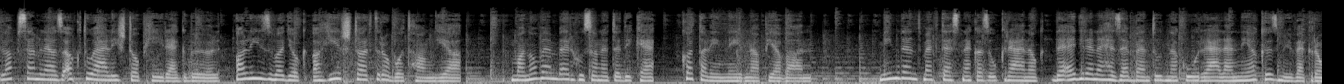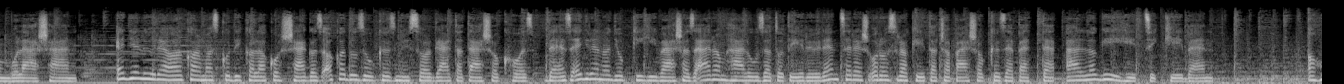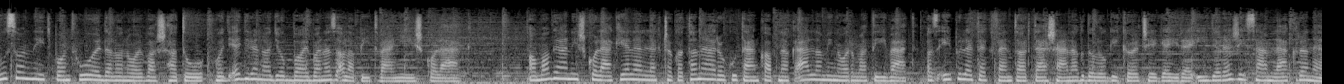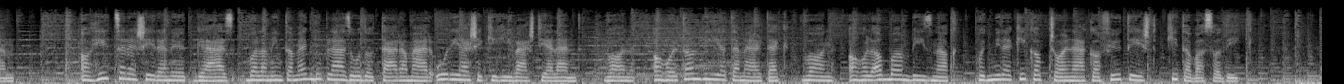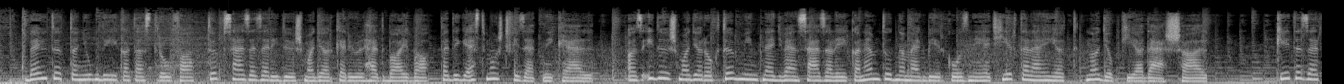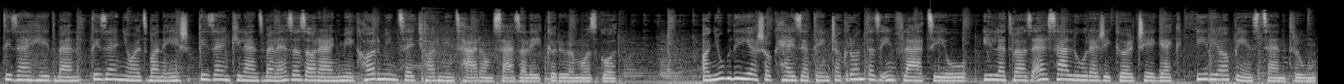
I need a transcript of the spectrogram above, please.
Lapszemle az aktuális top hírekből. Alíz vagyok, a hírstart robot hangja. Ma november 25-e, Katalin névnapja van. Mindent megtesznek az ukránok, de egyre nehezebben tudnak úrrá lenni a közművek rombolásán. Egyelőre alkalmazkodik a lakosság az akadozó közműszolgáltatásokhoz, de ez egyre nagyobb kihívás az áramhálózatot érő rendszeres orosz rakétacsapások közepette, áll a G7 cikkében. A 24.hu oldalon olvasható, hogy egyre nagyobb bajban az alapítványi iskolák. A magániskolák jelenleg csak a tanárok után kapnak állami normatívát, az épületek fenntartásának dologi költségeire így a rezsiszámlákra nem. A hétszeresére nőtt gáz, valamint a megduplázódott ára már óriási kihívást jelent. Van, ahol tandíjat emeltek, van, ahol abban bíznak, hogy mire kikapcsolnák a fűtést, kitavaszodik. Beütött a nyugdíjkatasztrófa, több százezer idős magyar kerülhet bajba, pedig ezt most fizetni kell. Az idős magyarok több mint 40%-a nem tudna megbirkózni egy hirtelen jött, nagyobb kiadással. 2017-ben, 18-ban és 19-ben ez az arány még 31-33% körül mozgott. A nyugdíjasok helyzetén csak ront az infláció, illetve az elszálló rezsiköltségek, írja a pénzcentrum.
